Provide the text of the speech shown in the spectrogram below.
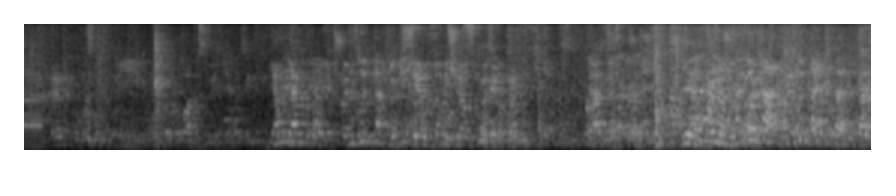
а, критику висловити і коригувати свої дії. Я вам дякую, якщо я буду якщо я тому ще особисто. Результат, результат.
